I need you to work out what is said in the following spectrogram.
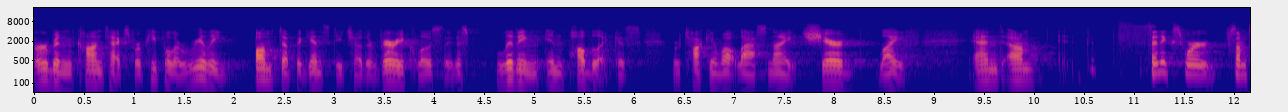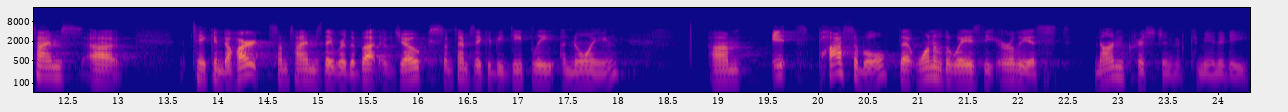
urban context where people are really bumped up against each other very closely, this living in public, as we were talking about last night, shared life. And um, cynics were sometimes uh, taken to heart, sometimes they were the butt of jokes, sometimes they could be deeply annoying. Um, it's possible that one of the ways the earliest non Christian community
